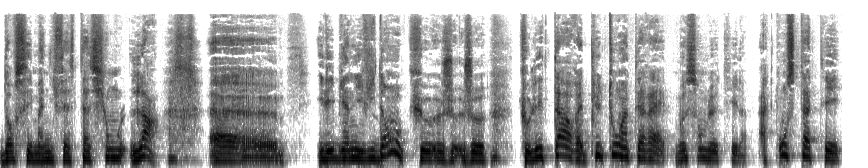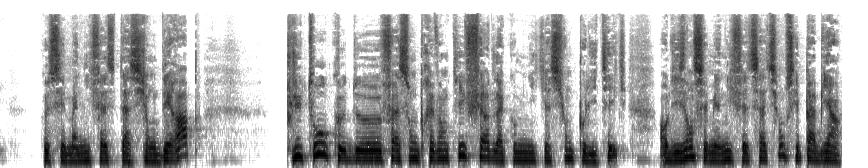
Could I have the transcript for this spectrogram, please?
dans ces manifestations-là. Euh, il est bien évident que, l'État aurait plutôt intérêt, me semble-t-il, à constater que ces manifestations dérapent plutôt que de façon préventive faire de la communication politique en disant ces manifestations c'est pas bien.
